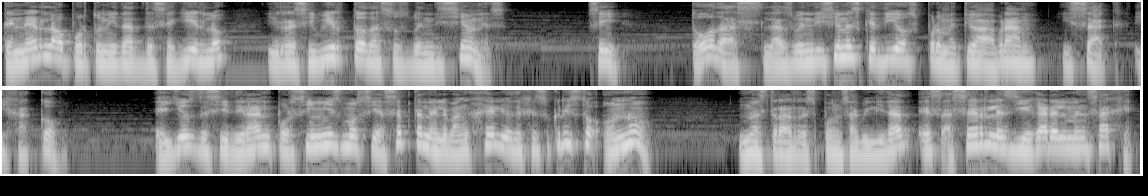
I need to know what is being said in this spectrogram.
tener la oportunidad de seguirlo y recibir todas sus bendiciones. Sí, todas las bendiciones que Dios prometió a Abraham, Isaac y Jacob. Ellos decidirán por sí mismos si aceptan el Evangelio de Jesucristo o no. Nuestra responsabilidad es hacerles llegar el mensaje.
